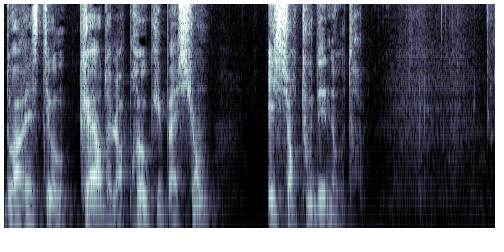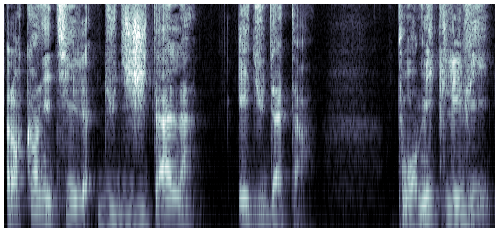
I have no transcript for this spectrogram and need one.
doit rester au cœur de leurs préoccupations et surtout des nôtres. Alors qu'en est-il du digital et du data? Pour Mick Levy,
